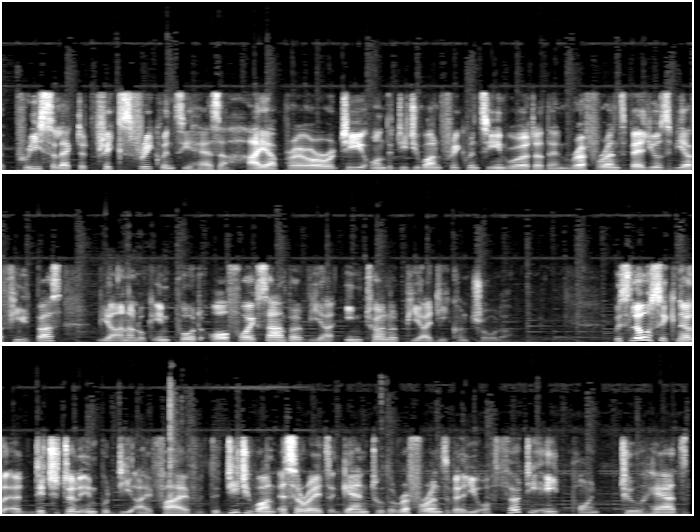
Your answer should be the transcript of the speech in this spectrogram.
A pre-selected fixed frequency has a higher priority on the DG1 frequency inverter than reference values via field bus, via analog input or for example via internal PID controller. With low signal at digital input DI5, the DG1 accelerates again to the reference value of 38.2 Hz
